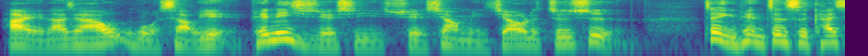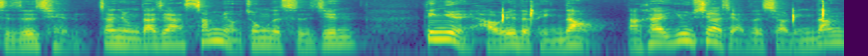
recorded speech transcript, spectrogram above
嗨，大家好，我是熬夜，陪你一起学习学校没教的知识。在影片正式开始之前，占用大家三秒钟的时间，订阅好业的频道，打开右下角的小铃铛，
